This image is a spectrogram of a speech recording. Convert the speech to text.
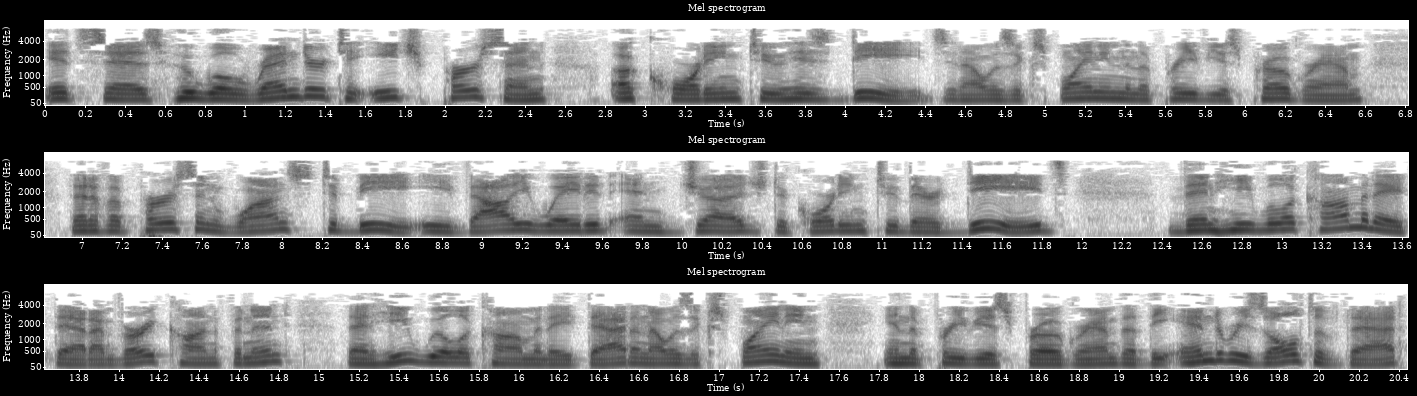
it says, who will render to each person according to his deeds. And I was explaining in the previous program that if a person wants to be evaluated and judged according to their deeds, then he will accommodate that. I'm very confident that he will accommodate that, and I was explaining in the previous program that the end result of that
